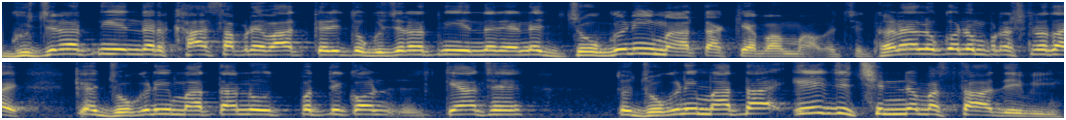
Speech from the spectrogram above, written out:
ગુજરાતની અંદર ખાસ આપણે વાત કરીએ તો ગુજરાતની અંદર એને જોગણી માતા કહેવામાં આવે છે. ઘણા લોકોનો પ્રશ્ન થાય કે જોગણી માતાનું ઉત્પત્તિ કોણ, ક્યાં છે? તો જોગણી માતા એ જ છિન્નમસ્તા દેવી.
